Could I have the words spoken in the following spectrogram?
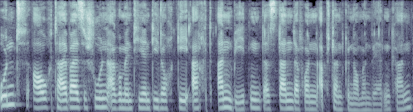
und auch teilweise Schulen argumentieren, die noch G8 anbieten, dass dann davon Abstand genommen werden kann.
